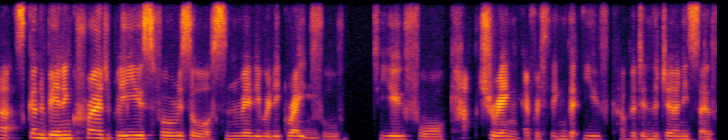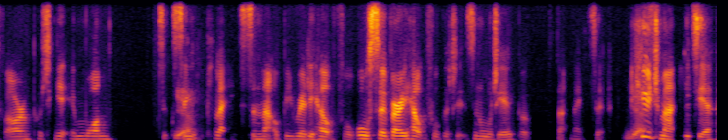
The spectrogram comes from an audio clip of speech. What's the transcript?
That's going to be an incredibly useful resource, and really, really grateful mm. to you for capturing everything that you've covered in the journey so far and putting it in one succinct yeah. place and that will be really helpful also very helpful that it's an audio book that makes it yes. a huge amount easier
